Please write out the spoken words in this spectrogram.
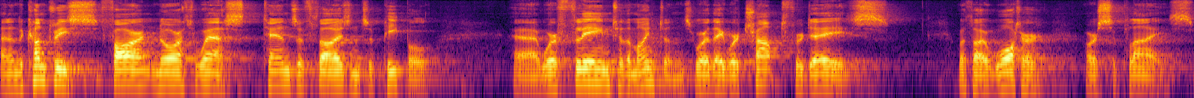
And in the country's far northwest, tens of thousands of people uh, were fleeing to the mountains where they were trapped for days without water or supplies.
